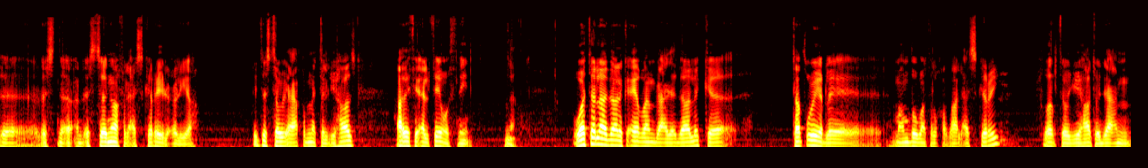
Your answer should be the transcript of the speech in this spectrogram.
آه، الاست- الاستئناف العسكري العليا لتستوي على قمة الجهاز. هذه في 2002 نعم. وتلا ذلك أيضا بعد ذلك آه، تطوير لمنظومة القضاء العسكري في توجيهات ودعم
